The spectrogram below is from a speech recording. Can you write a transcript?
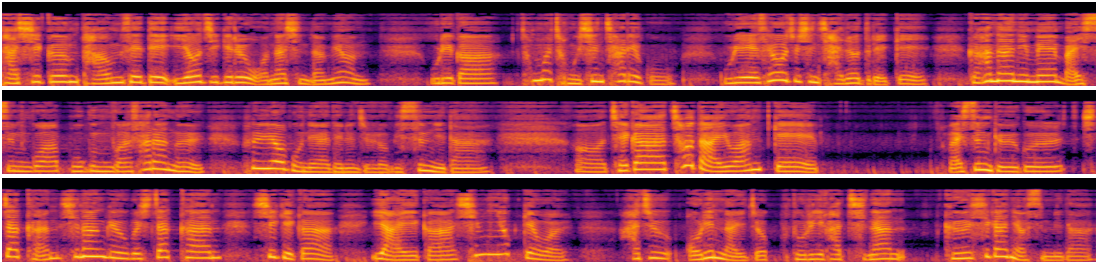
다시금 다음 세대에 이어지기를 원하신다면 우리가 정말 정신 차리고 우리의 세워주신 자녀들에게 그 하나님의 말씀과 복음과 사랑을 흘려보내야 되는 줄로 믿습니다. 어, 제가 첫 아이와 함께 말씀 교육을 시작한, 신앙 교육을 시작한 시기가 이 아이가 16개월, 아주 어린 나이죠. 돌이 갓 지난 그 시간이었습니다.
